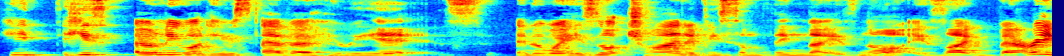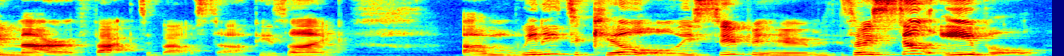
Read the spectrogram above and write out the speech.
he he's only one who's ever who he is. In a way, he's not trying to be something that he's not. He's like very matter of fact about stuff. He's like, um, we need to kill all these superheroes. So he's still evil.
